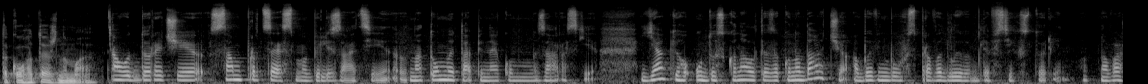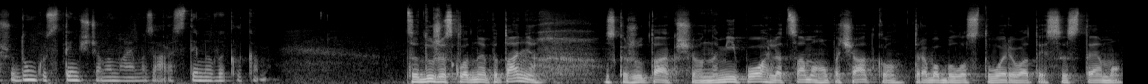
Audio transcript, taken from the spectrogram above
Такого теж немає. А от, до речі, сам процес мобілізації на тому етапі, на якому ми зараз є, як його удосконалити законодавчо, аби він був справедливим для всіх сторін? От на вашу думку, з тим, що ми маємо зараз, з тими викликами? Це дуже складне питання. Скажу так, що, на мій погляд, з самого початку треба було створювати систему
